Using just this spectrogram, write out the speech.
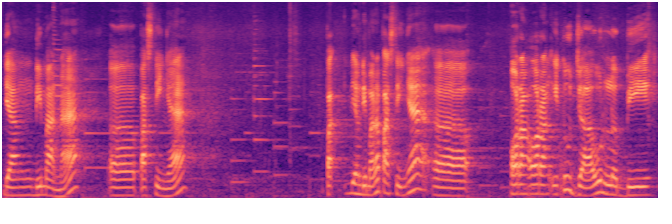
yang di mana eh, pastinya, pa- yang di mana pastinya eh, orang-orang itu jauh lebih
